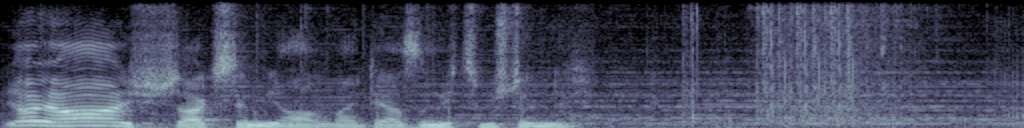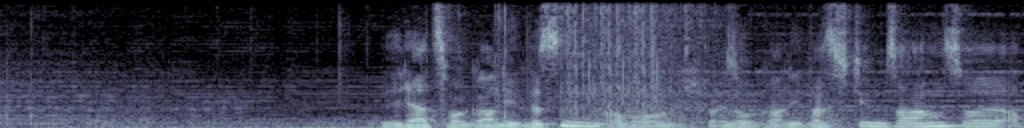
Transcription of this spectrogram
Ja, ja, ich sag's dem Jarl, weil der ist nämlich zuständig. Will der zwar gar nicht wissen, aber ich weiß auch gar nicht, was ich dem sagen soll, aber...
